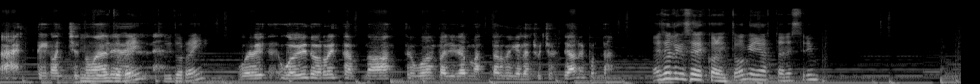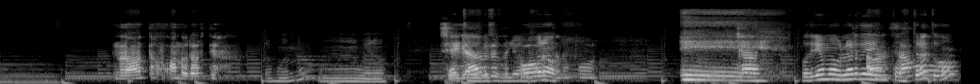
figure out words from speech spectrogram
Ah, este conche tu ¿Un huevito madre. rey? ¿Huevito rey? Huevi- Huevito rey está. No, este huevón va a llegar más tarde que la chucha. Ya no importa. ¿Ese es el que se desconectó que ya está en stream? No, está jugando la hostia. ¿Estás jugando? Ah. Sí, Cacho, ya, pero no importa, Bueno. no. Eh, Ya. Podríamos hablar de un contrato.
